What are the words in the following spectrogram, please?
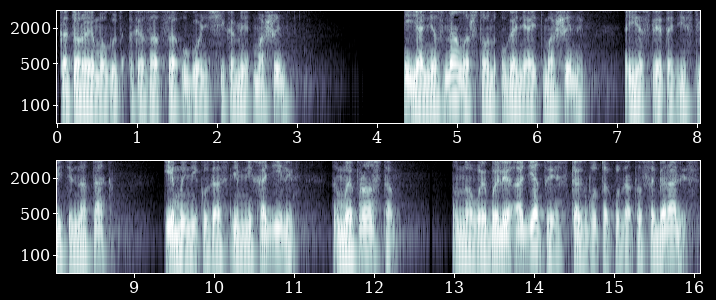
которые могут оказаться угонщиками машин. Я не знала, что он угоняет машины, если это действительно так. И мы никуда с ним не ходили. Мы просто... Но вы были одеты, как будто куда-то собирались.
